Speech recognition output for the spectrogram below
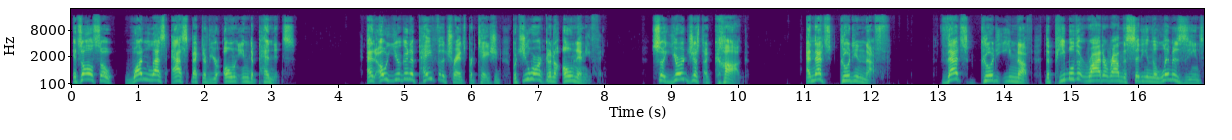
It's also one less aspect of your own independence. And oh, you're going to pay for the transportation, but you aren't going to own anything. So you're just a cog. And that's good enough. That's good enough. The people that ride around the city in the limousines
